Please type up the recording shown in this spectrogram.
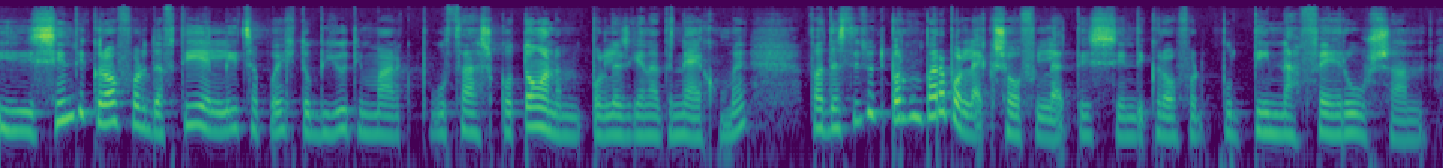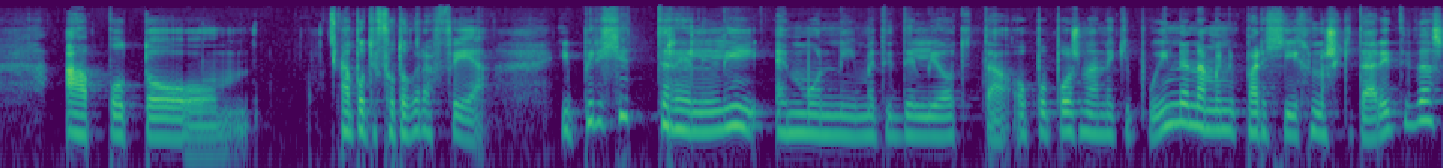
η Cindy Crawford, αυτή η ελίτσα που έχει το beauty mark που θα σκοτώναμε πολλές για να την έχουμε, φανταστείτε ότι υπάρχουν πάρα πολλά εξώφυλλα της Cindy Crawford που την αφαιρούσαν από, το, από τη φωτογραφία. Υπήρχε τρελή αιμονή με την τελειότητα, όπου πώς να είναι εκεί που είναι, να μην υπάρχει ίχνος κυταρίτιδας,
